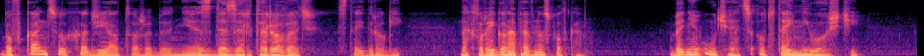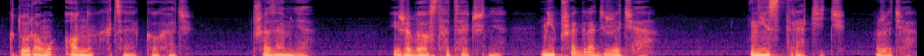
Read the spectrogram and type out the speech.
Bo w końcu chodzi o to, żeby nie zdezerterować z tej drogi, na której go na pewno spotkam, by nie uciec od tej miłości, którą On chce kochać przeze mnie i żeby ostatecznie nie przegrać życia, nie stracić życia,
